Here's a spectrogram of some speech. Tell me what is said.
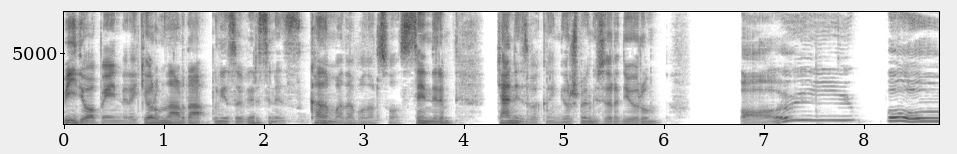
video beğenerek yorumlarda bunu yazabilirsiniz. Kanalıma da abone olursanız sevinirim. Kendinize bakın. Görüşmek üzere diyorum. Bye. Bye.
